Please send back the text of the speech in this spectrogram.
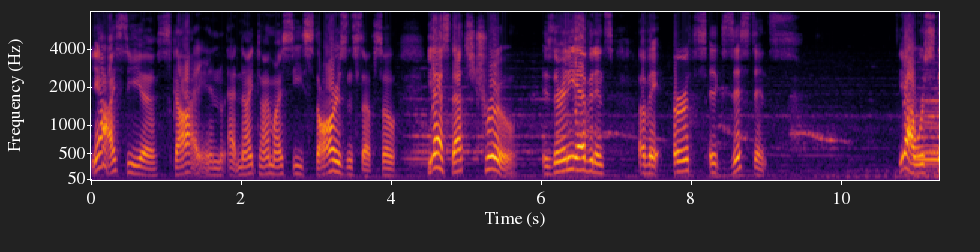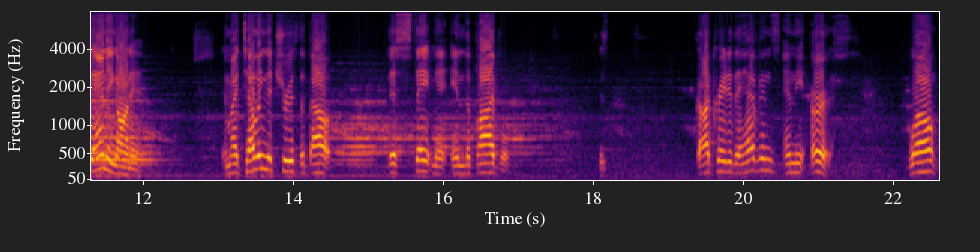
Yeah, I see a sky, and at nighttime I see stars and stuff. So, yes, that's true. Is there any evidence of a Earth's existence? Yeah, we're standing on it. Am I telling the truth about this statement in the Bible? God created the heavens and the earth. Well,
